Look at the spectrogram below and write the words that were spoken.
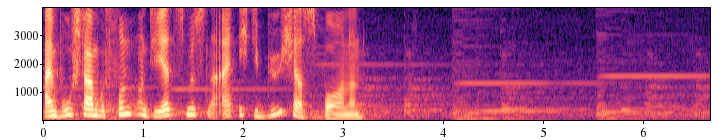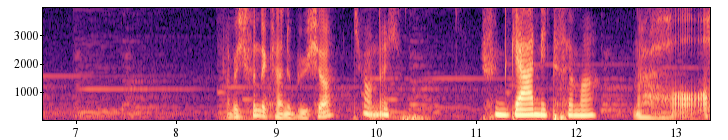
einen Buchstaben gefunden und jetzt müssten eigentlich die Bücher spawnen. Aber ich finde keine Bücher. Ich auch nicht. Ich finde gar nichts, hör mal. Oh,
